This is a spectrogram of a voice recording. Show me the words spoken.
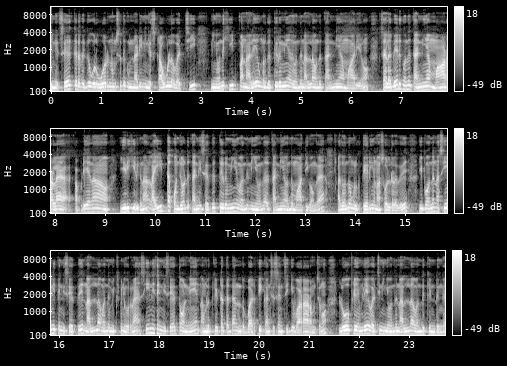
நீங்கள் சேர்க்கறதுக்கு ஒரு ஒரு நிமிஷத்துக்கு முன்னாடி நீங்கள் ஸ்டவ் ஸ்டவ்வில் வச்சு நீங்கள் வந்து ஹீட் பண்ணாலே உங்களுக்கு திரும்பி அது வந்து நல்லா வந்து தண்ணியாக மாறிடும் சில பேருக்கு வந்து தண்ணியாக மாறலை அப்படியே தான் இறுகி இருக்குன்னா லைட்டாக கொஞ்சோண்டு தண்ணி சேர்த்து திரும்பியும் வந்து நீங்கள் வந்து அது தண்ணியை வந்து மாற்றிக்கோங்க அது வந்து உங்களுக்கு தெரியும் நான் சொல்கிறது இப்போ வந்து நான் சீனி தண்ணி சேர்த்து நல்லா வந்து மிக்ஸ் பண்ணி விட்றேன். சீனி தண்ணி சேர்த்தோடனே நம்மளுக்கு கிட்டத்தட்ட அந்த பர்ஃபி கன்சிஸ்டன்சிக்கு வர ஆரம்பிச்சிடும் லோ ஃப்ளேம்லேயே வச்சு நீங்கள் வந்து நல்லா வந்து கிண்டுங்க.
